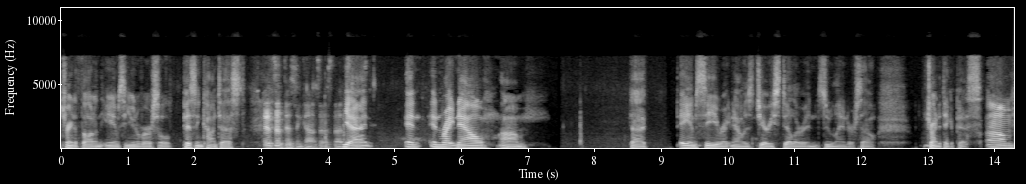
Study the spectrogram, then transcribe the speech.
train of thought on the AMC Universal pissing contest. It's a pissing contest. That's Yeah, and and, and right now, um, uh, AMC right now is Jerry Stiller and Zoolander. So trying to take a piss. Um,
